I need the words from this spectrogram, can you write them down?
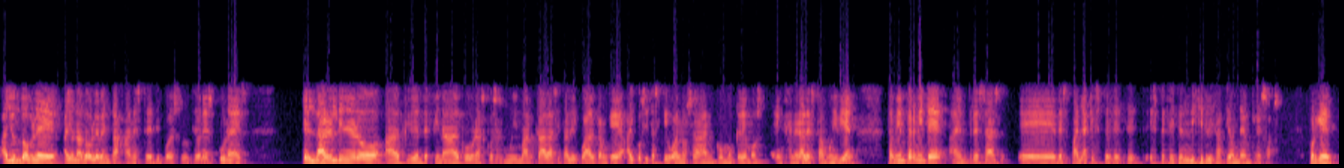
hay un doble, hay una doble ventaja en este tipo de soluciones. Una es el dar el dinero al cliente final con unas cosas muy marcadas y tal y cual, que aunque hay cositas que igual no sean como queremos, en general está muy bien, también permite a empresas eh, de España que especialicen en digitalización de empresas. Porque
